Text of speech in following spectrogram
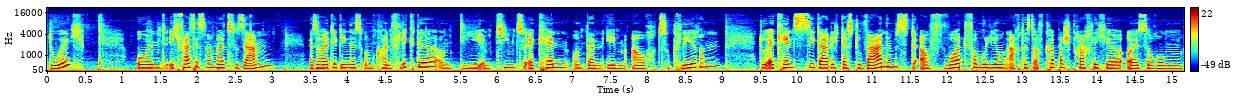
durch. Und ich fasse jetzt nochmal zusammen. Also heute ging es um Konflikte, um die im Team zu erkennen und dann eben auch zu klären. Du erkennst sie dadurch, dass du wahrnimmst, auf Wortformulierung achtest, auf körpersprachliche Äußerungen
